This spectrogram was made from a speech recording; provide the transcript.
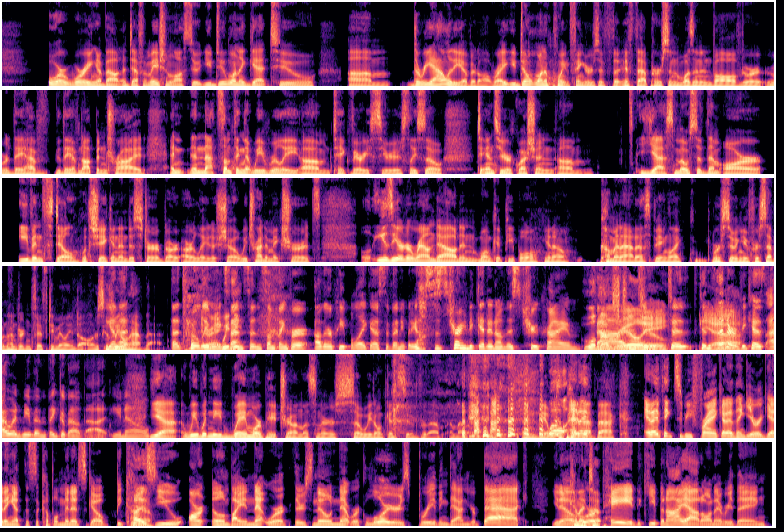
or worrying about a defamation lawsuit, you do want to get to um, the reality of it all, right? You don't want to point fingers if the if that person wasn't involved or or they have they have not been tried, and and that's something that we really um, take very seriously. So to answer your question, um, yes, most of them are even still with Shaken and Disturbed, our our latest show. We try to make sure it's easier to round out and won't get people you know coming at us being like we're suing you for 750 million dollars because yeah, we don't have that that totally right. makes we sense and something for other people i guess if anybody else is trying to get in on this true crime well that's really to, to consider yeah. because i wouldn't even think about that you know yeah we would need way more patreon listeners so we don't get sued for them and, and be able well, to pay that I, back and I think to be frank, and I think you were getting at this a couple minutes ago, because yeah. you aren't owned by a network, there's no network lawyers breathing down your back, you know, Can who are paid to keep an eye out on everything.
